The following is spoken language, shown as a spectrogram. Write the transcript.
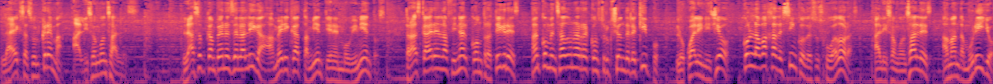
la ex azul crema, Alison González. Las subcampeones de la Liga América también tienen movimientos. Tras caer en la final contra Tigres, han comenzado una reconstrucción del equipo, lo cual inició con la baja de cinco de sus jugadoras: Alison González, Amanda Murillo,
